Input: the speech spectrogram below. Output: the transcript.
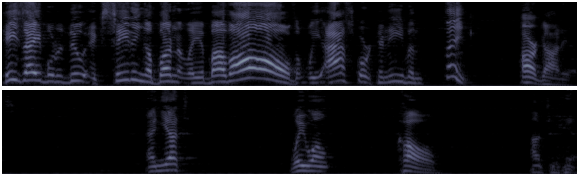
He's able to do exceeding abundantly above all that we ask or can even think our God is. And yet, we won't call unto Him.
